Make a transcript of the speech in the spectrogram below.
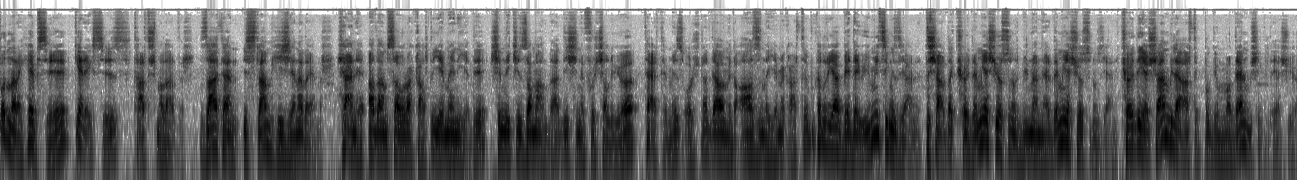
bunların hepsi gereksiz tartışmalardır. Zaten İslam hijyene dayanır. Yani adam savura kalktı, yemeğini yedi. Şimdiki zamanda dişini fırçalıyor, tertemiz orucuna devam ediyor. Ağzında yemek artığı bu kadar ya bedevi misiniz yani? Dışarıda köyde mi yaşıyorsunuz bilmem nerede mi yaşıyorsunuz yani. Köyde yaşayan bile artık bugün modern bir şekilde yaşıyor.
